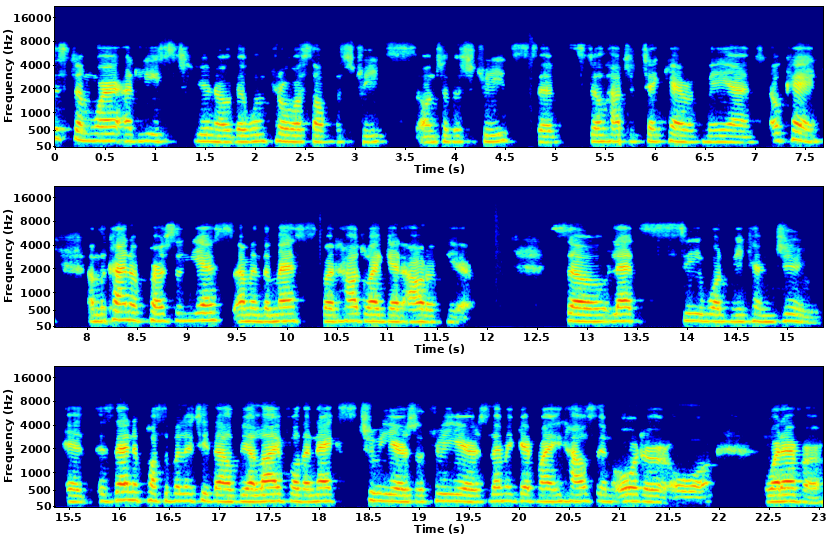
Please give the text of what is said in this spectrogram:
system where at least you know they won't throw us off the streets onto the streets they still had to take care of me and okay i'm the kind of person yes i'm in the mess but how do i get out of here so let's see what we can do. Is, is there any possibility that I'll be alive for the next two years or three years? Let me get my house in order or whatever.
